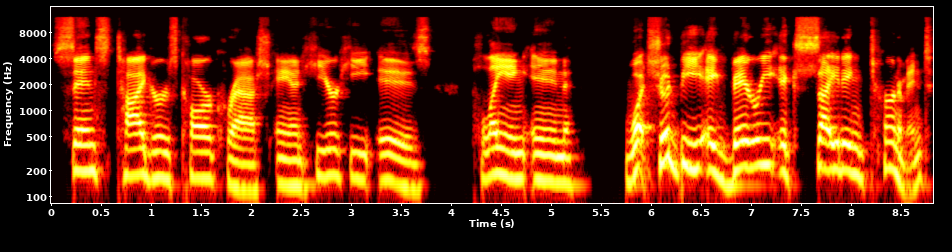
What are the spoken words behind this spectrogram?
since Tiger's car crash. And here he is playing in what should be a very exciting tournament,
